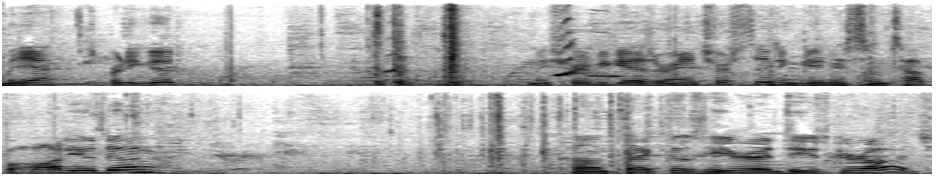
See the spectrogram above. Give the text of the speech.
But yeah, it's pretty good. Make sure if you guys are interested in getting some type of audio done, contact us here at D's Garage.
